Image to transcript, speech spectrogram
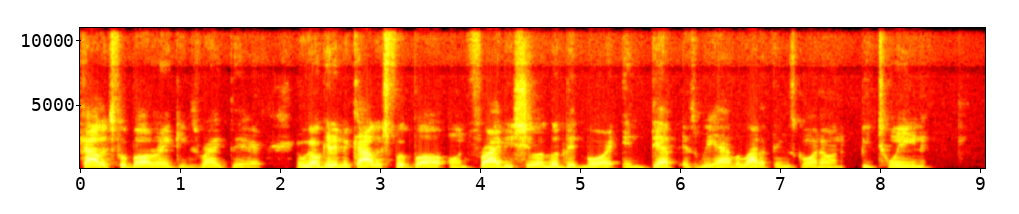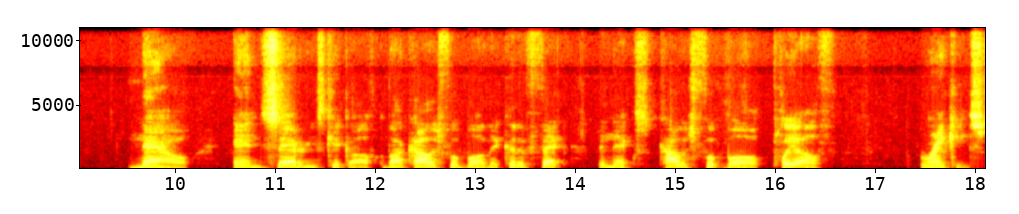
college football rankings right there. And we're going to get into college football on Friday's show a little bit more in depth as we have a lot of things going on between now and Saturday's kickoff about college football that could affect the next college football playoff rankings,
